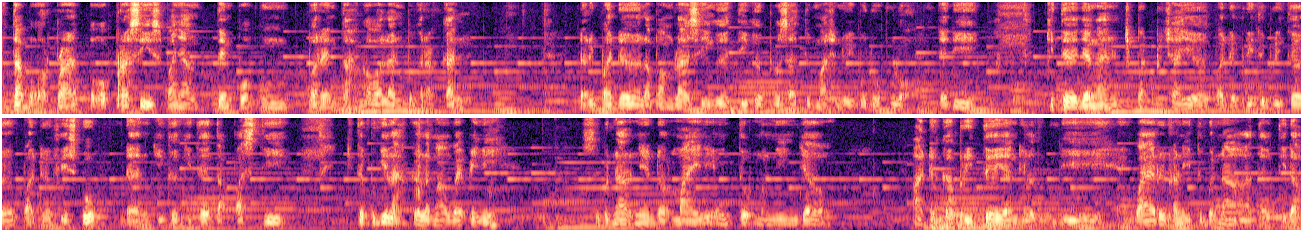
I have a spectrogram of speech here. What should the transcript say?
tetap beroperasi sepanjang tempoh pemerintah kawalan pergerakan daripada 18 hingga 31 Mac 2020. Jadi kita jangan cepat percaya pada berita-berita pada Facebook dan jika kita tak pasti kita pergilah ke laman web ini sebenarnya .my ini untuk meninjau adakah berita yang diviralkan itu benar atau tidak.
